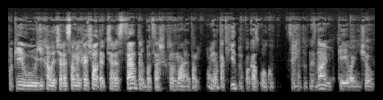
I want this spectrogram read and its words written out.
по Києву їхали через самий Хрещатик, через центр, бо це ж хто знає там. Ну, я так їду, поки з боку. Це я тут не знаю, Києва нічого.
